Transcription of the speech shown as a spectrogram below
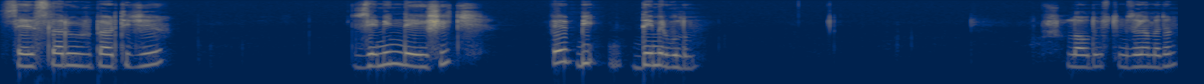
Sesler ürpertici. Zemin değişik. Ve bir demir buldum. Şu lavda üstümüze gelmeden.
